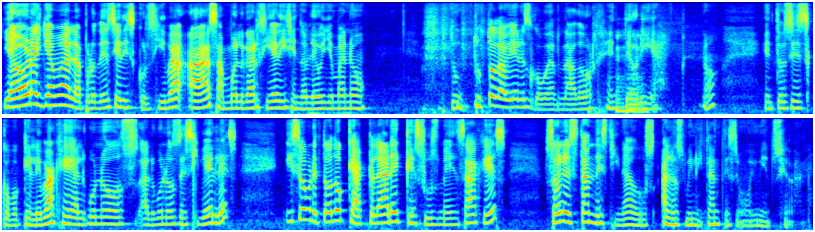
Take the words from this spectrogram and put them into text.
y ahora llama a la prudencia discursiva a Samuel García diciéndole, oye, mano, tú, tú todavía eres gobernador, en teoría, ¿no? Entonces, como que le baje algunos, algunos decibeles y sobre todo que aclare que sus mensajes solo están destinados a los militantes del Movimiento Ciudadano.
